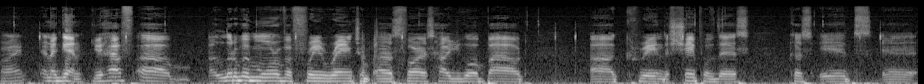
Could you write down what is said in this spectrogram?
Alright, and again, you have uh, a little bit more of a free range uh, as far as how you go about uh, creating the shape of this because it's uh,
